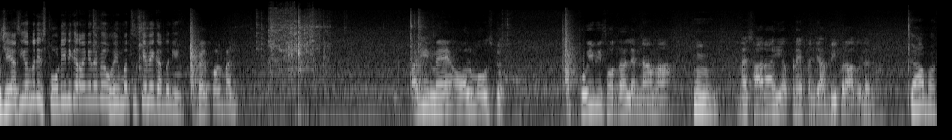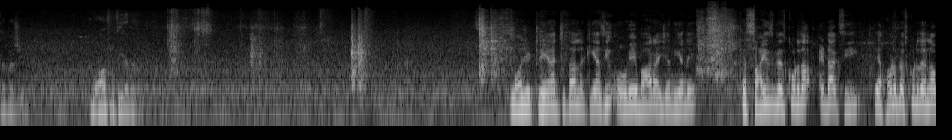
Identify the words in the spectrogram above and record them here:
ਜੇ ਅਸੀਂ ਉਹਨਾਂ ਦੀ ਸਪੋਰਟ ਹੀ ਨਹੀਂ ਕਰਾਂਗੇ ਤਾਂ ਫਿਰ ਉਹ ਹਿੰਮਤ ਕਿਵੇਂ ਕਰਨਗੇ? ਬਿਲਕੁਲ ਭਾਜੀ। ਭਾਜੀ ਮੈਂ ਆਲਮੋਸਟ ਕੋਈ ਵੀ ਸੌਦਾ ਲੈਣਾ ਵਾ ਹੂੰ। ਮੈਂ ਸਾਰਾ ਹੀ ਆਪਣੇ ਪੰਜਾਬੀ ਭਰਾ ਤੋਂ ਲੈਣਾ ਕੀ ਬਾਤ ਹੈ ਭਾਜੀ। ਬਹੁਤ ਵਧੀਆ ਭਾਜੀ। ਲਓ ਜੀ ਟਰੇਆਂ ਜਿੱਦਾਂ ਲੱਗੀਆਂ ਸੀ ਉਵੇਂ ਬਾਹਰ ਆਈ ਜਾਂਦੀਆਂ ਨੇ। ਤੇ ਸਾਈਜ਼ ਬਿਸਕੁਟ ਦਾ ਐਡਾ ਸੀ ਤੇ ਹੁਣ ਬਿਸਕੁਟ ਦੇਖ ਲਓ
